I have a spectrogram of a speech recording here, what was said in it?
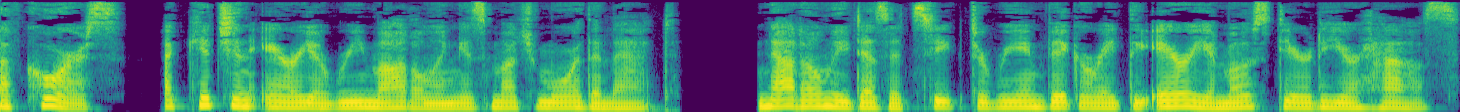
Of course, a kitchen area remodeling is much more than that. Not only does it seek to reinvigorate the area most dear to your house,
